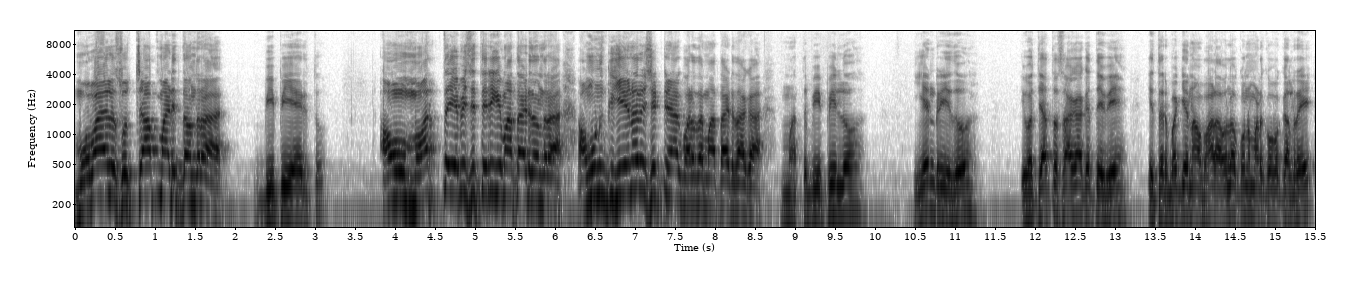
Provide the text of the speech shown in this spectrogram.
ಮೊಬೈಲ್ ಸ್ವಿಚ್ ಆಫ್ ಮಾಡಿದ್ದಂದ್ರೆ ಬಿ ಪಿ ಏರಿತು ಅವು ಮತ್ತೆ ಸಿ ತಿರುಗಿ ಮಾತಾಡಿದಂದ್ರೆ ಅವನಿಗೆ ಏನಾರು ಸಿಟ್ಟಿನಾಗ ಬರದ ಮಾತಾಡಿದಾಗ ಮತ್ತೆ ಬಿ ಪಿ ಇಲ್ಲೋ. ಏನು ರೀ ಇದು? ಇವತ್ತು ಎತ್ತ ಸಾಗಾಕತ್ತೀವಿ ಇದ್ರ ಬಗ್ಗೆ ನಾವು ಭಾಳ ಅವಲೋಕನ ಮಾಡ್ಕೋಬೇಕಲ್ರಿ.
